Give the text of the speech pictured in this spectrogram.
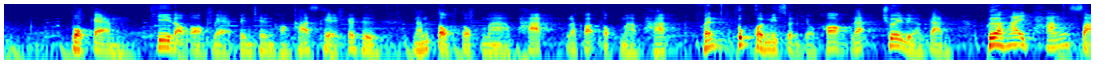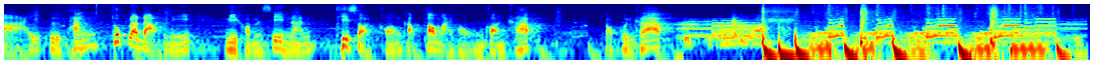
โปรแกรมที่เราออกแบบเป็นเชิงของคาสเทกก็คือน้ำตกตกมาพัก แล้วก็ตกมาพัก เพราะฉะนั้นทุกคนมีส่วนเกี่ยวข้องและช่วยเหลือกัน เพื่อให้ทั้งสายคือทั้งทุกระดับนี้มีคอมเพนซีนั้นที่สอดคล้องกับเป้าหมายขององค์กรครับ ขอบคุณครับ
